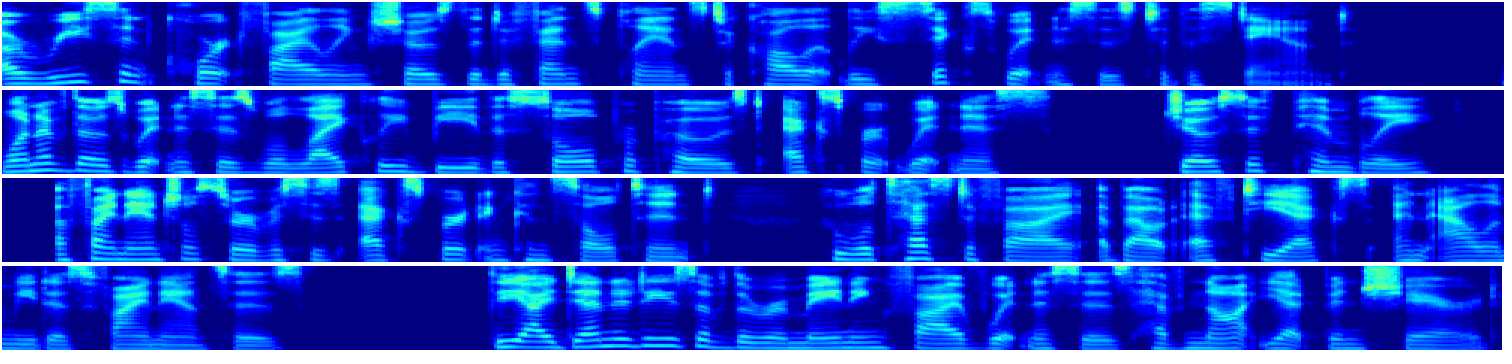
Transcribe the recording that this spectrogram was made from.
A recent court filing shows the defense plans to call at least six witnesses to the stand. One of those witnesses will likely be the sole proposed expert witness, Joseph Pimbley, a financial services expert and consultant who will testify about FTX and Alameda's finances. The identities of the remaining five witnesses have not yet been shared.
